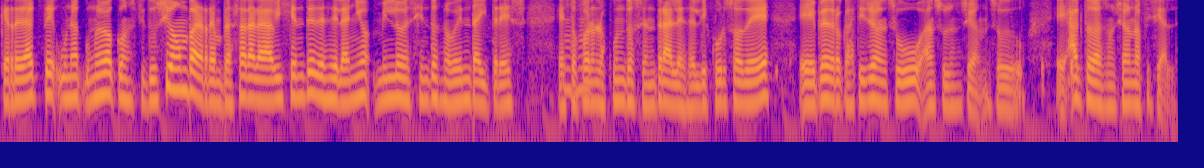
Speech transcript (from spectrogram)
que redacte una nueva constitución para reemplazar a la vigente desde el año 1993. Estos fueron los puntos centrales del discurso de eh, Pedro Castillo en su asunción, su eh, acto de asunción oficial.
